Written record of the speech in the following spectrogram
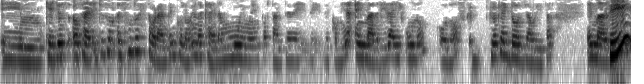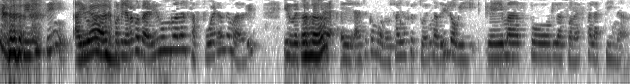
Em, que ellos, o sea, ellos son, es un restaurante en Colombia, una cadena muy, muy importante de, de, de comida. En Madrid hay uno o dos, creo que hay dos ya ahorita En Madrid. ¿Sí? Sí, sí, sí. Hay uno, porque yo recuerdo haber ido uno a las afueras de Madrid y recuerdo que eh, hace como dos años que estuve en Madrid lo vi eh, más por la zona esta latina.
